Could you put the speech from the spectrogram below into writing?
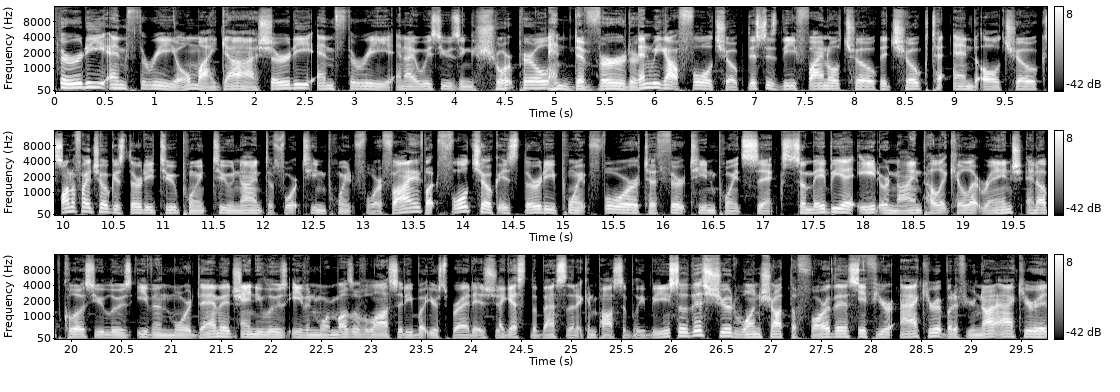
30 and 3. Oh my gosh. 30 and 3. And I was using short barrel and diverter. Then we got full choke. This is the final choke. The choke to end all chokes. Modified choke is 32.29 to 14.45. But full choke is 30.4 to 13.6. So maybe a 8 or 9 pellet kill at range. And up close you lose even more damage. And you lose even more muzzle velocity. But your spread is, just, I guess, the best that it can possibly be. So this should one-shot the farthest if you're accurate. But if you're not accurate,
